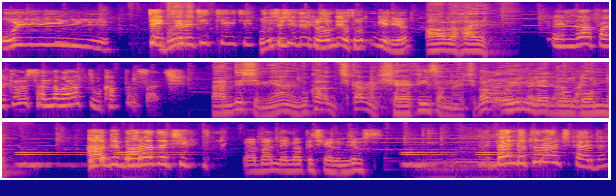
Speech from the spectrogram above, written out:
Oy! Buyur. Bunu seçince Ronaldo diye otomatik mi geliyor? Abi haydi. Remzi abi farklı mı? Sen de bana attı bu kaptanı sadece. Kardeşim yani bu kadar çıkarmak şerefli insanlar için. Bak oyun bile do- dondu. Abi bana da çıktı. Ben de Mbappe çıkardım biliyor musun? Ben de Turan çıkardım.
